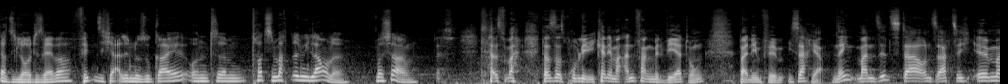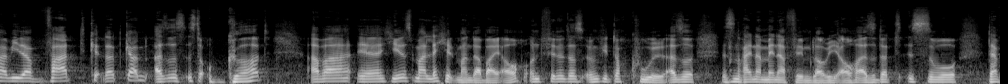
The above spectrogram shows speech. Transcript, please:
Also die Leute selber finden sich ja alle nur so geil und ähm, trotzdem macht irgendwie Laune. Muss ich. Das, das, das ist das Problem. Ich kann ja mal anfangen mit Wertung bei dem Film. Ich sag ja, ne, man sitzt da und sagt sich immer wieder, wart, das kann, also es ist doch, oh Gott, aber äh, jedes Mal lächelt man dabei auch und findet das irgendwie doch cool. Also das ist ein reiner Männerfilm, glaube ich auch. Also das ist so, da,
